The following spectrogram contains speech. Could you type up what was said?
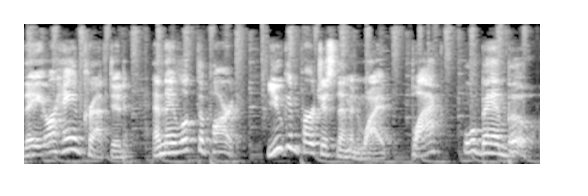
They are handcrafted and they look the part. You can purchase them in white, black, or bamboo.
